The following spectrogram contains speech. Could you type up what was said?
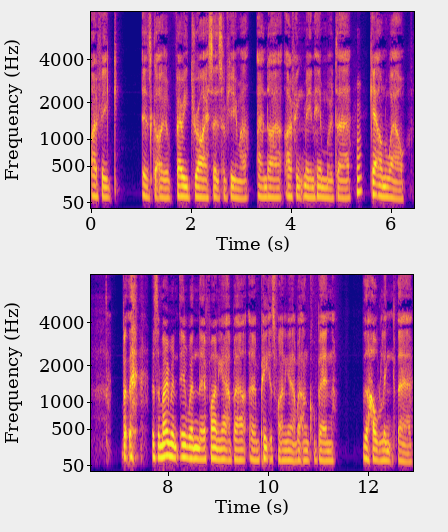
I think, has got a very dry sense of humour, and uh, I think me and him would uh, get on well. But there's a moment when they're finding out about um, Peter's finding out about Uncle Ben, the whole link there,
